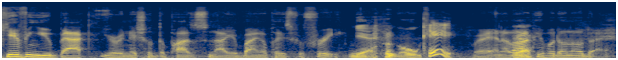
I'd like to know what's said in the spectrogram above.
giving you back your initial deposit. So now you're buying a place for free, Yeah. okay. right? And a lot Yeah. of people don't know that.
